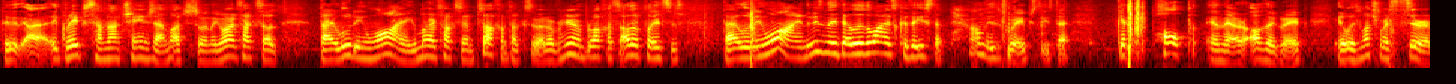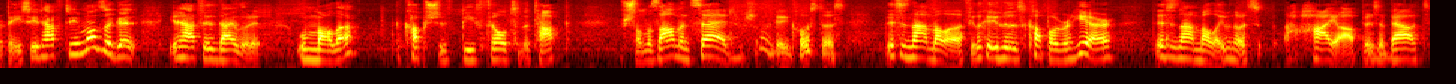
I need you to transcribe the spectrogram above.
the, uh, the grapes have not changed that much. So when the Gemara talks about diluting wine, Gemara talks in Pesachim, talks about over here in Brachas, other places, diluting wine. The reason they dilute the wine is because they used to pound these grapes. They used to get the pulp in there of the grape. It was much more syrupy. So you'd have to be muzzle good. You'd have to dilute it. Umala, the cup should be filled to the top. Shlomo Zalman said, Shlomo getting close to us, this is not Mullah. If you look at this cup over here, this is not Mullah, even though it's high up. it's about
